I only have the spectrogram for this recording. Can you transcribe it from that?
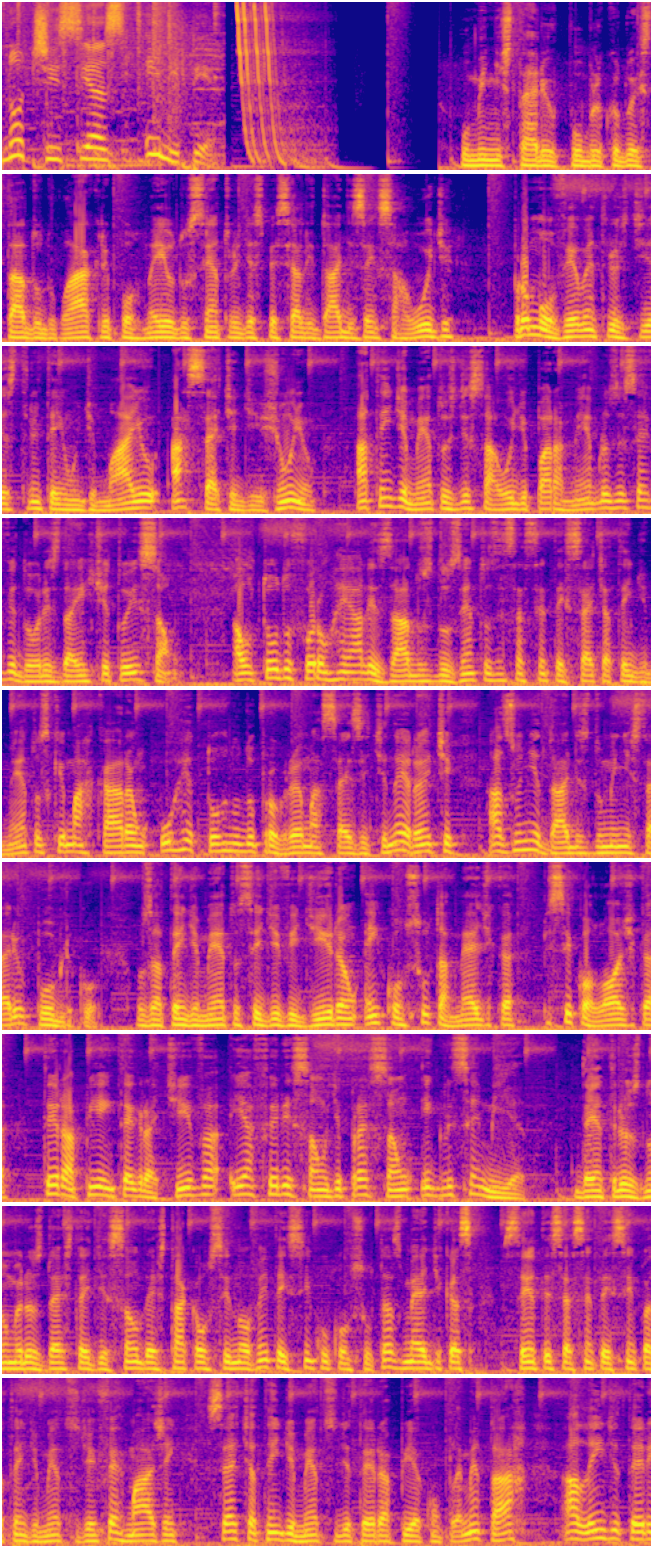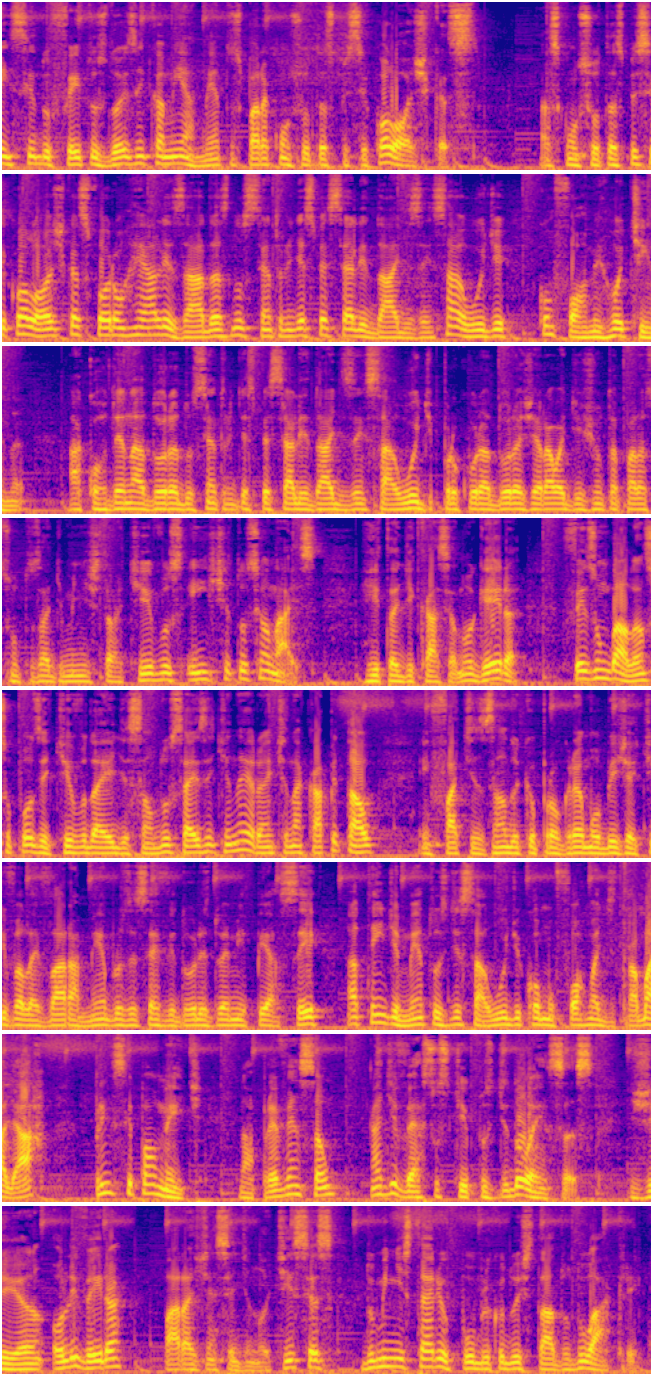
Notícias MP. O Ministério Público do Estado do Acre, por meio do Centro de Especialidades em Saúde, promoveu entre os dias 31 de maio a 7 de junho atendimentos de saúde para membros e servidores da instituição. Ao todo foram realizados 267 atendimentos que marcaram o retorno do programa SES itinerante às unidades do Ministério Público. Os atendimentos se dividiram em consulta médica, psicológica, terapia integrativa e aferição de pressão e glicemia. Dentre os números desta edição destacam-se 95 consultas médicas, 165 atendimentos de enfermagem, 7 atendimentos de terapia complementar, além de terem sido feitos dois encaminhamentos para consultas psicológicas. As consultas psicológicas foram realizadas no Centro de Especialidades em Saúde, conforme rotina. A coordenadora do Centro de Especialidades em Saúde, Procuradora-Geral Adjunta para Assuntos Administrativos e Institucionais, Rita de Cássia Nogueira, fez um balanço positivo da edição do SES itinerante na capital, enfatizando que o programa objetiva levar a membros e servidores do MPAC atendimentos de saúde como forma de trabalhar, principalmente na prevenção a diversos tipos de doenças. Jean Oliveira, para a Agência de Notícias do Ministério Público do Estado do Acre.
